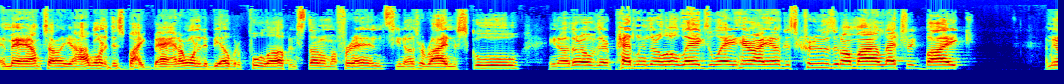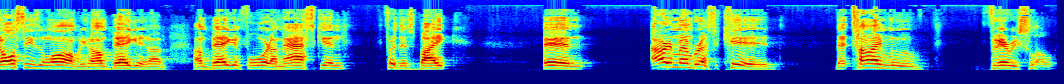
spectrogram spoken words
And man, I'm telling you, I wanted this bike bad. I wanted to be able to pull up and stun on my friends, you know, as we're riding to school. You know, they're over there pedaling their little legs away, and here I am just cruising on my electric bike. I mean, all season long, you know, I'm begging, I'm, I'm begging for it, I'm asking for this bike. And I remember as a kid, that time moved very slowly.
